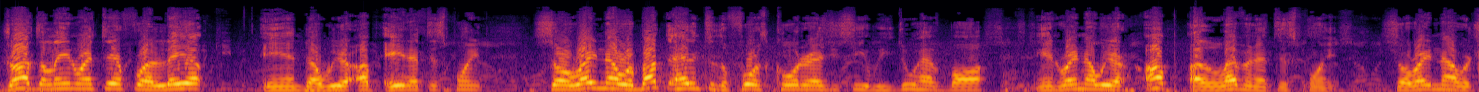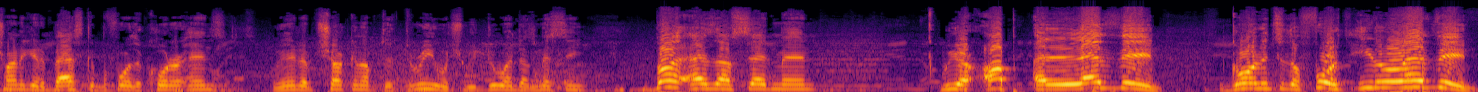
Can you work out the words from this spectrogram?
Drive the lane right there for a layup, and uh, we are up eight at this point. So right now we're about to head into the fourth quarter. As you see, we do have ball, and right now we are up 11 at this point. So right now we're trying to get a basket before the quarter ends. We end up chucking up the three, which we do end up missing. But as I've said, man, we are up 11 going into the fourth. 11.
